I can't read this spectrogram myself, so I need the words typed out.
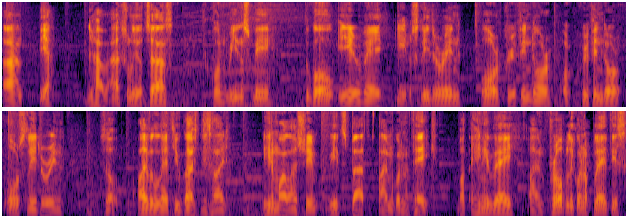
And yeah, you have actually a chance to convince me to go either way, either Slytherin or Gryffindor or Gryffindor or Slytherin. So I will let you guys decide in my live stream which path I'm gonna take. But anyway, I'm probably gonna play this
